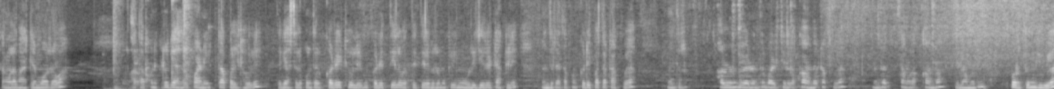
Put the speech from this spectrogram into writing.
चांगला भाजल्यामुळं रवा. आता आपण इकडं गॅसवर पाणी तापायला ठेवले तर गॅसला कोणत्या कडे ठेवले. मी कडे तेल वरते तेल गरम केली मोहरी जिरे टाकले. नंतर त्यात आपण कढीपत्ता टाकूया. नंतर हलवून घेऊया नंतर बारीक कांदा टाकूया. नंतर चांगला कांदा तेलामध्ये परतून घेऊया.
